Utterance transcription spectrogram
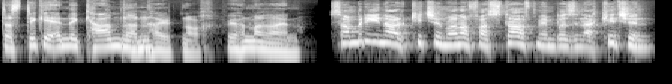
das dicke Ende kam dann mhm. halt noch. Wir hören mal rein. Somebody in our kitchen, one of our staff members in our kitchen,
